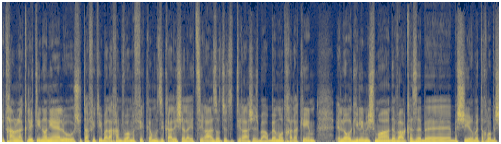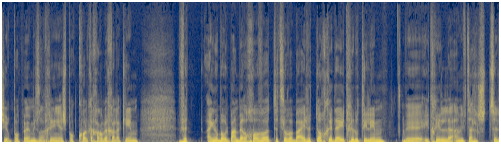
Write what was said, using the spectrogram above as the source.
התחלנו להקליט, ינון יעל הוא שותף איתי בלחן והוא המפיק המוזיקלי של היצירה הזאת, זו יצירה שיש בה הרבה מאוד חלקים, אה, לא רגילים לשמוע דבר כזה בשיר, בטח לא בשיר פופ אה, מזרחי, יש פה כל כך הרבה חלקים. והיינו באולפן ברחובות אצלו בבית ותוך כדי התחילו טילים והתחיל המבצע של, של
